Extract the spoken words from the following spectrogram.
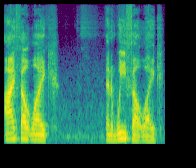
I felt like, and we felt like,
